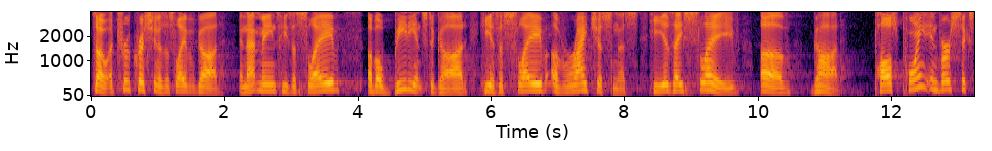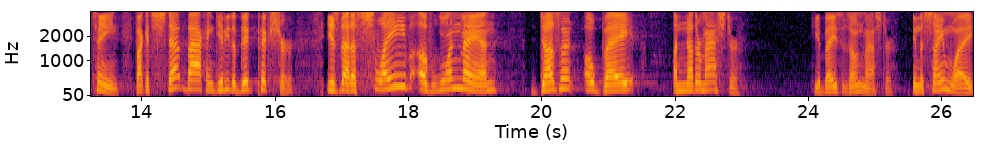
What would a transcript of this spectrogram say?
So, a true Christian is a slave of God and that means he's a slave of obedience to God. He is a slave of righteousness. He is a slave of God. Paul's point in verse 16, if I could step back and give you the big picture, is that a slave of one man doesn't obey another master, he obeys his own master. In the same way,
